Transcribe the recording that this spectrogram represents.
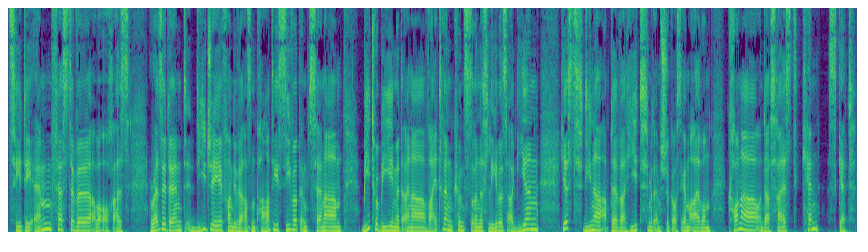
CTM Festival, aber auch als Resident DJ von diversen Partys. Sie wird im Zenner B2B mit einer weiteren Künstlerin des Labels agieren. Hier ist Dina Abdelwahid mit einem Stück aus ihrem Album Connor und das heißt Ken Sket.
